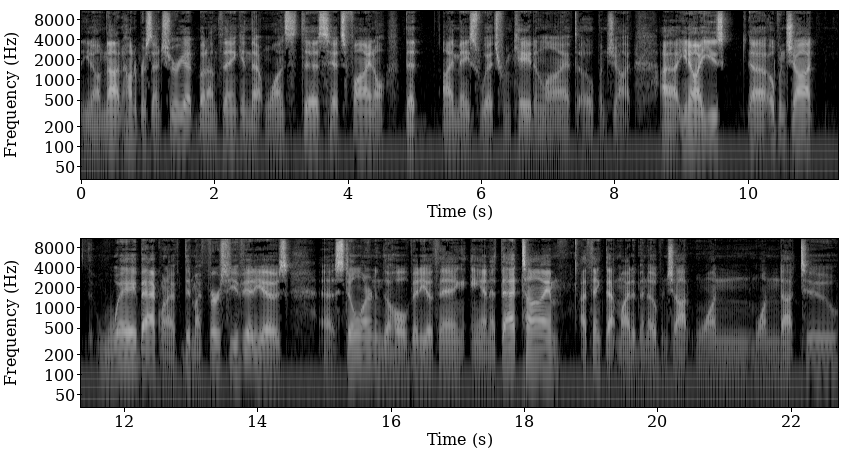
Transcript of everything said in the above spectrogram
you know, I'm not 100% sure yet, but I'm thinking that once this hits final, that I may switch from Caden Kdenlive to OpenShot. Uh, you know, I used uh, OpenShot way back when I did my first few videos, uh, still learning the whole video thing, and at that time, I think that might have been OpenShot 1 1.2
